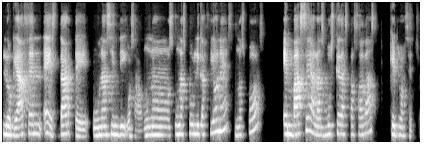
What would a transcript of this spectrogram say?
lo que hacen es darte unas, indi- o sea, unos, unas publicaciones, unos posts, en base a las búsquedas pasadas que tú has hecho.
